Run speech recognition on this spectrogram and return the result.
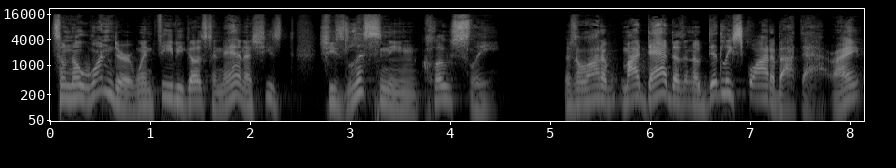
So no wonder when Phoebe goes to Nana, she's, she's listening closely. There's a lot of, my dad doesn't know diddly squat about that, right?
